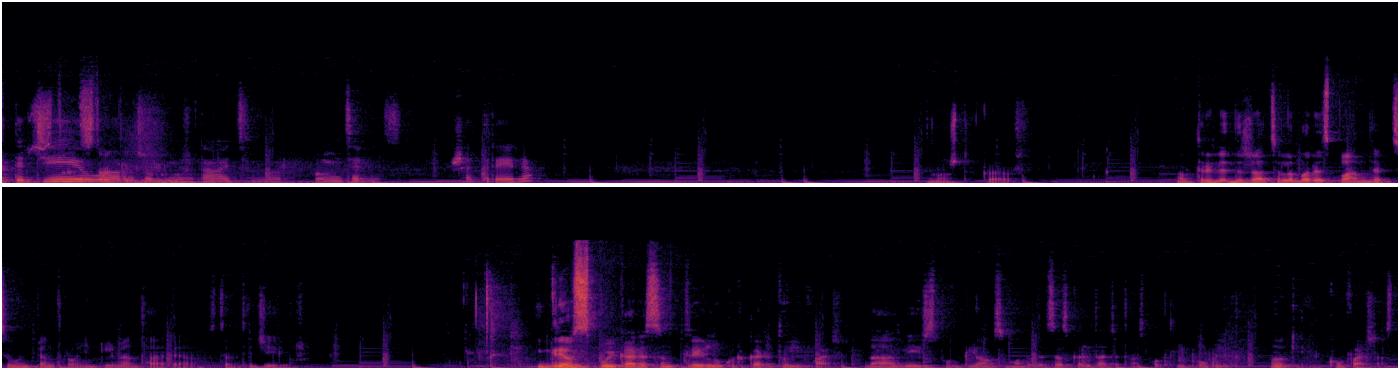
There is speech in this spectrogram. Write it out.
strategiilor, stra- strategiilor. documentațiilor. Am înțeles. Și a treilea? Nu știu care ar fi. Al treilea deja îți elaborezi plan de acțiuni pentru implementarea strategiilor. E greu să spui care sunt trei lucruri care tu le faci. Da, vii și spun că eu am să mă îmbunătățesc calitatea transportului public. Ok, cum faci asta?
